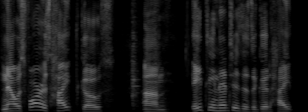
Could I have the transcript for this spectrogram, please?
Now as far as height goes, um, 18 inches is a good height,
